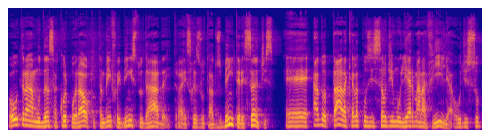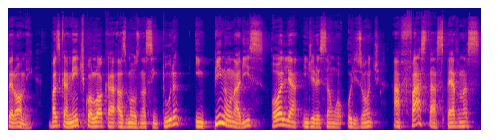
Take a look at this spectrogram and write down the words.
Outra mudança corporal que também foi bem estudada e traz resultados bem interessantes é adotar aquela posição de mulher maravilha ou de super-homem. Basicamente, coloca as mãos na cintura, empina o nariz, olha em direção ao horizonte, afasta as pernas,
